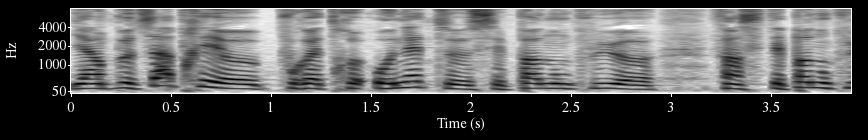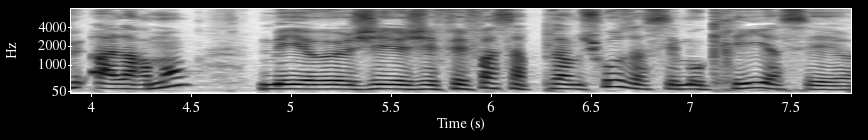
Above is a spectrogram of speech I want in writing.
Il y a un peu de ça. Après, euh, pour être honnête, euh, c'est pas non plus, euh, enfin, c'était pas non plus alarmant, mais euh, j'ai fait face à plein de choses, à ces moqueries, à ces, euh,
